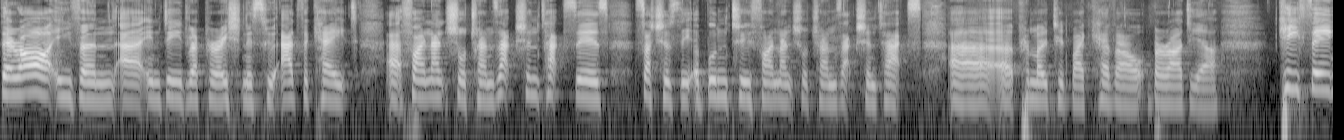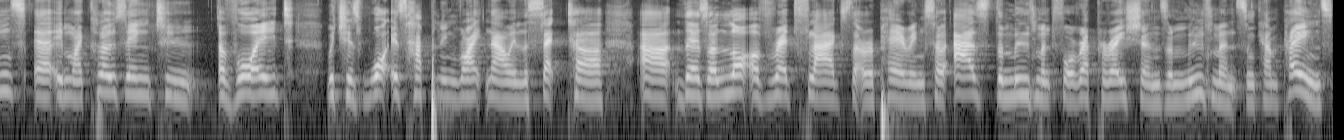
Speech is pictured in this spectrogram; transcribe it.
There are even, uh, indeed, reparationists who advocate uh, financial transaction taxes, such as the Ubuntu financial transaction tax uh, uh promoted by Keval Baradia. Key things uh, in my closing to avoid, which is what is happening right now in the sector. Uh, there's a lot of red flags that are appearing. So as the movement for reparations and movements and campaigns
